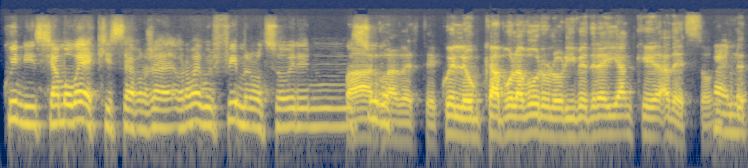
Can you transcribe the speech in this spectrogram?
quindi siamo vecchi Stefano, cioè oramai quel film non so vede nessuno. Parla per te, quello è un capolavoro, lo rivedrei anche adesso. Bello.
